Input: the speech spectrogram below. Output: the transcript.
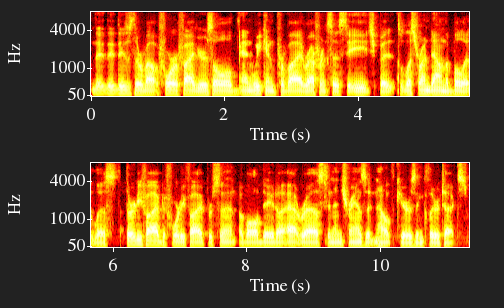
these are about four or five years old, and we can provide references to each. But let's run down the bullet list 35 to 45% of all data at rest and in transit and healthcare is in clear text.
